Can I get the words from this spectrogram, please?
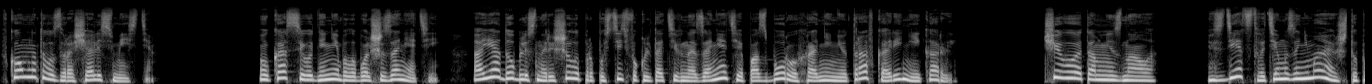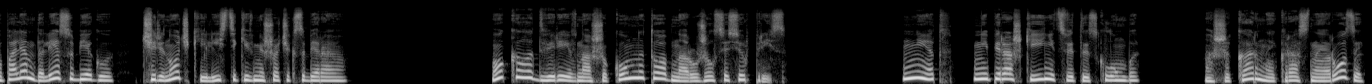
В комнату возвращались вместе. У Касс сегодня не было больше занятий, а я доблестно решила пропустить факультативное занятие по сбору и хранению трав, коренья и коры. Чего я там не знала? С детства тем и занимаюсь, что по полям до лесу бегаю, череночки и листики в мешочек собираю. Около дверей в нашу комнату обнаружился сюрприз. Нет, не пирожки и не цветы с клумбы, а шикарные красные розы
